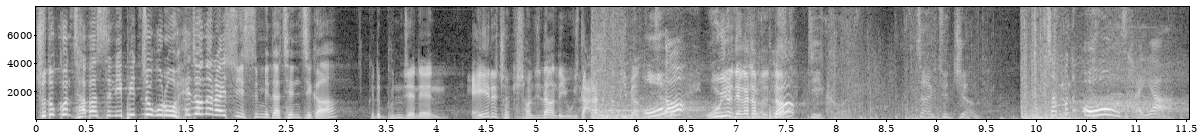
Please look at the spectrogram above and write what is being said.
주도권 잡았으니 B 쪽으로 회전을 할 수 있습니다. 젠지가. 근데 문제는 A를 저렇게 전진하는데 여기서 나가서 끊기면 어? 너? 오히려 내가 잡는다? Jump. 잠깐 오 사야.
